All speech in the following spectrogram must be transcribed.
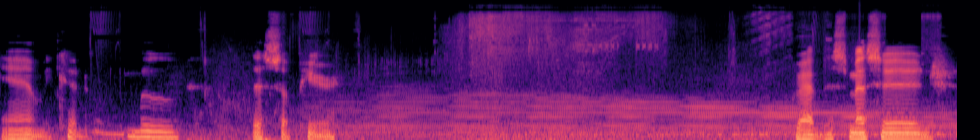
And we could move this up here. Grab this message.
